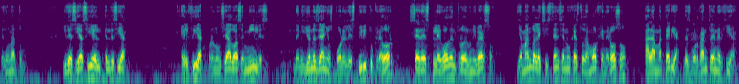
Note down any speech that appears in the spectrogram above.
que de un átomo. Y decía así, él, él decía, el fiat pronunciado hace miles de millones de años por el espíritu creador se desplegó dentro del universo, llamando a la existencia en un gesto de amor generoso a la materia desbordante de energía.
